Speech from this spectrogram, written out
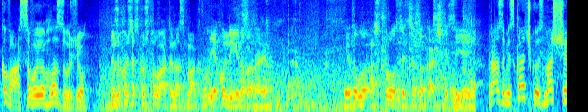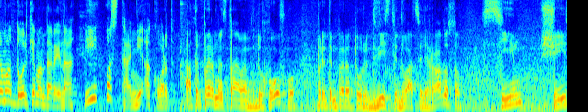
квасовою глазур'ю. Дуже хочеться скуштувати на смак, як олію на базарі. Я думаю, аж проситься до качки цієї. Разом із качкою змащуємо дольки мандарина і останній акорд. А тепер ми ставимо в духовку при температурі 220 градусів 7-6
